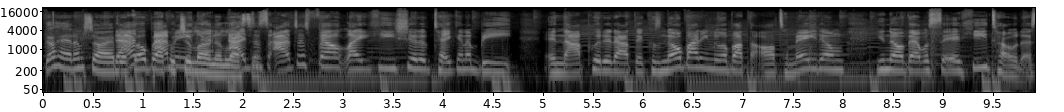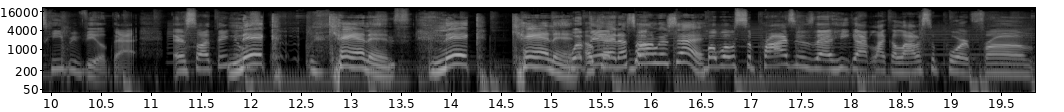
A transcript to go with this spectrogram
Go ahead. I'm sorry, That- but go back I with your mean, learning I lesson. just, I just felt like he should have taken a beat and not put it out there because nobody knew about the ultimatum. You know that was said. He told us. He revealed that, and so I think it was- Nick Cannon. Nick Cannon. Well, okay, then- that's but- all I'm gonna say. But what was surprising is that he got like a lot of support from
